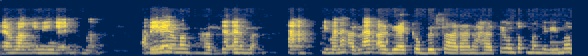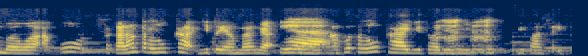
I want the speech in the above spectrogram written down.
emang ini nggak enak banget tapi Ini ini, memang harusnya eh, Mbak, ah, gimana harus Nan? ada kebesaran hati untuk menerima bahwa aku sekarang terluka gitu ya Mbak nggak? iya Aku terluka gitu ada di, di fase itu.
